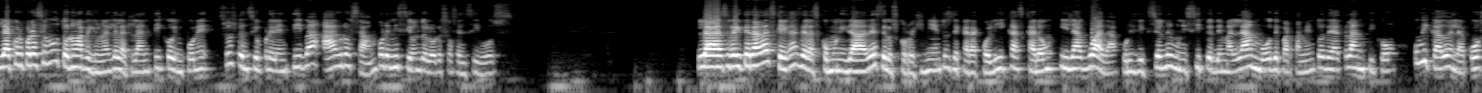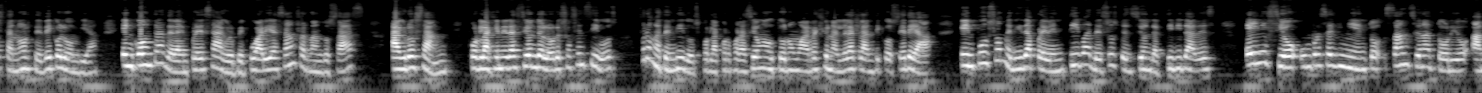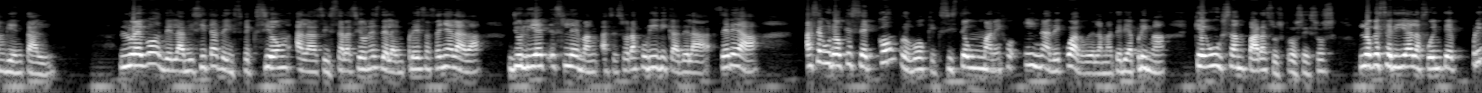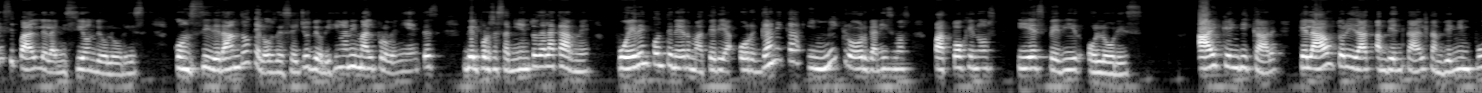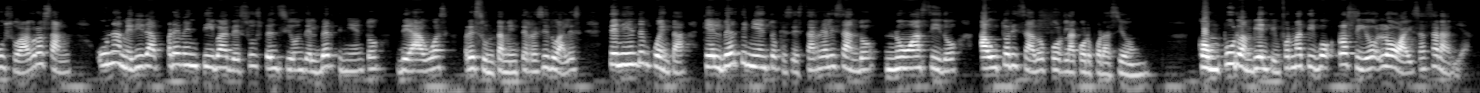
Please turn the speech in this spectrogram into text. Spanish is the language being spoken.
La Corporación Autónoma Regional del Atlántico impone suspensión preventiva a Agrosan por emisión de olores ofensivos. Las reiteradas quejas de las comunidades de los corregimientos de Caracolí, Cascarón y La Guada, jurisdicción del municipio de Malambo, departamento de Atlántico, ubicado en la costa norte de Colombia, en contra de la empresa agropecuaria San Fernando SAS, Agrosan, por la generación de olores ofensivos, fueron atendidos por la Corporación Autónoma Regional del Atlántico, CDA, que impuso medida preventiva de suspensión de actividades e inició un procedimiento sancionatorio ambiental. Luego de la visita de inspección a las instalaciones de la empresa señalada, Juliet Sleman, asesora jurídica de la CDA, aseguró que se comprobó que existe un manejo inadecuado de la materia prima que usan para sus procesos, lo que sería la fuente principal de la emisión de olores, considerando que los desechos de origen animal provenientes del procesamiento de la carne pueden contener materia orgánica y microorganismos patógenos y expedir olores. Hay que indicar que la autoridad ambiental también impuso a Agrosan una medida preventiva de suspensión del vertimiento de aguas presuntamente residuales, teniendo en cuenta que el vertimiento que se está realizando no ha sido autorizado por la corporación. Con puro ambiente informativo, Rocío Loaiza Sarabia.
